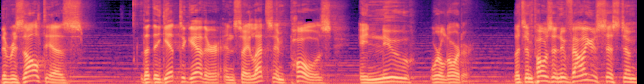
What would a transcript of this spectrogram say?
the result is that they get together and say, let's impose a new world order. Let's impose a new value system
